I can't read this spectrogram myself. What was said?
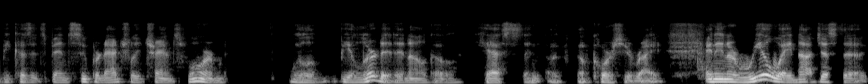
because it's been supernaturally transformed, will be alerted and I'll go, yes, and of, of course you're right. And in a real way, not just a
